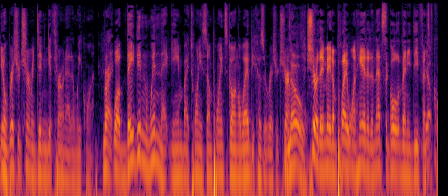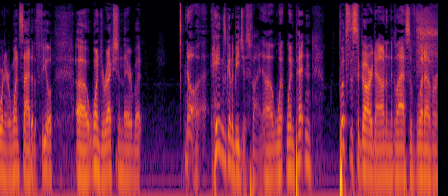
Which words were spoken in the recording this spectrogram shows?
you know, Richard Sherman didn't get thrown out in week one. Right. Well, they didn't win that game by 20 some points going away because of Richard Sherman. No. Sure, they made him play one handed, and that's the goal of any defensive Yep. coordinator, one side of the field, uh, one direction there. But no, uh, Haden's going to be just fine. Uh, when, when Pettine puts the cigar down in the glass of whatever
